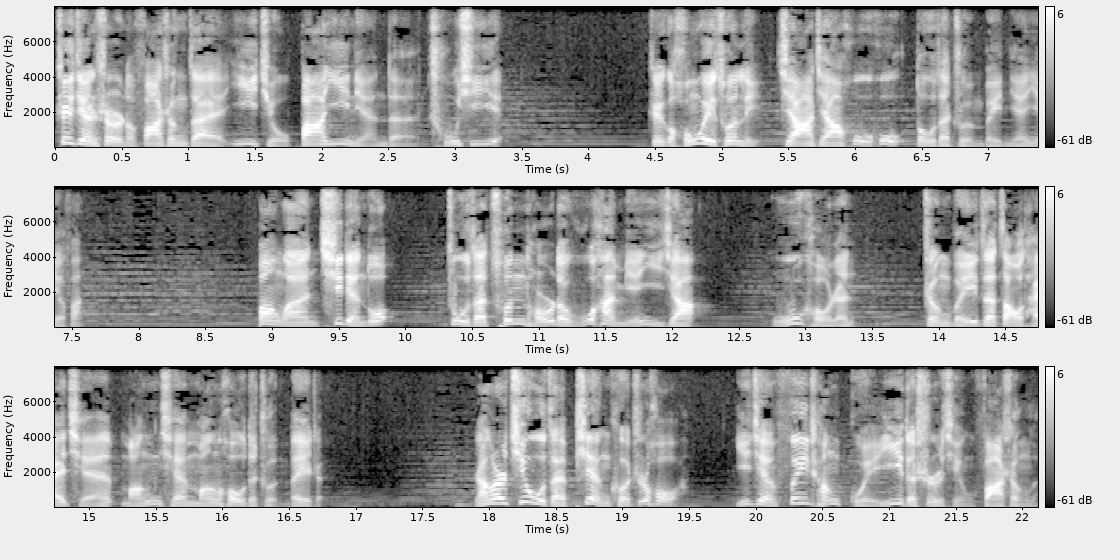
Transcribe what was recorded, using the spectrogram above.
这件事儿呢发生在一九八一年的除夕夜，这个红卫村里家家户户都在准备年夜饭。傍晚七点多，住在村头的吴汉民一家五口人正围在灶台前忙前忙后的准备着。然而，就在片刻之后啊，一件非常诡异的事情发生了。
